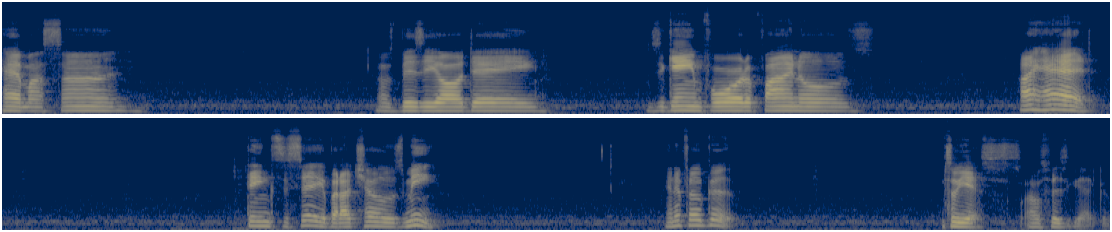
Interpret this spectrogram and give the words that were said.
Had my son. I was busy all day. It was a game for the finals. I had things to say, but I chose me. And it felt good. So, yes, I was physically active.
